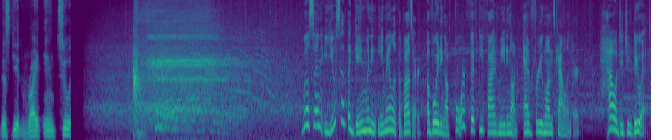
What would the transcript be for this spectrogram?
let's get right into it. Wilson, you sent the game winning email at the buzzer, avoiding a 455 meeting on everyone's calendar. How did you do it?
